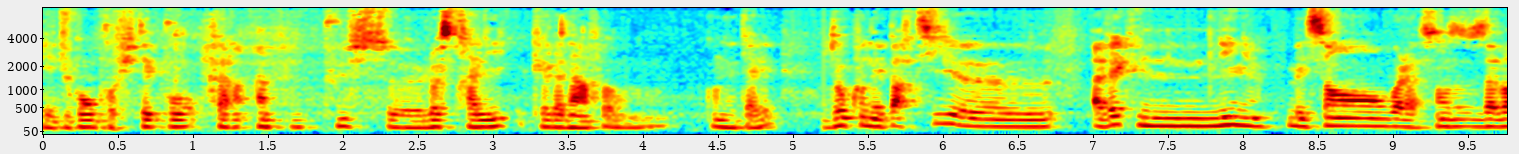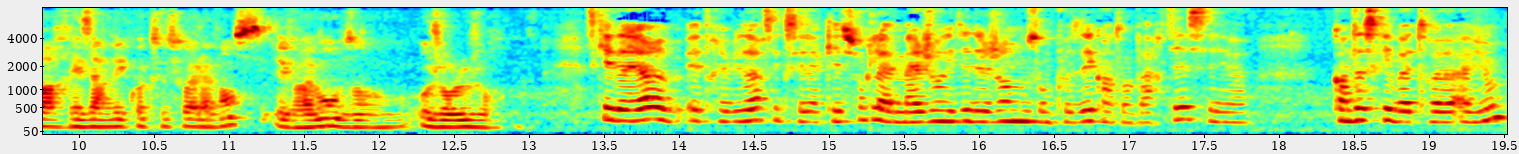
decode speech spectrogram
Et du coup, on profitait pour faire un peu plus euh, l'Australie que la dernière fois qu'on est allé. Donc, on est parti euh, avec une ligne, mais sans voilà, sans avoir réservé quoi que ce soit à l'avance et vraiment en faisant au jour le jour. Ce qui est d'ailleurs est très bizarre, c'est que c'est la question que la majorité des gens nous ont posée quand on partait, c'est euh, quand est-ce qu'est votre avion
